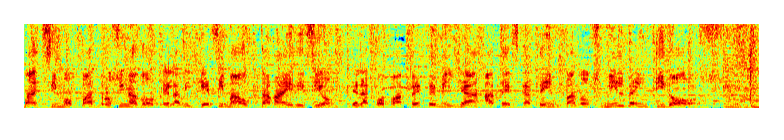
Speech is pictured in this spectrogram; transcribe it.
máximo patrocinador de la vigésima octava edición de la Copa Pepe Milla Atezcatempa 2022.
